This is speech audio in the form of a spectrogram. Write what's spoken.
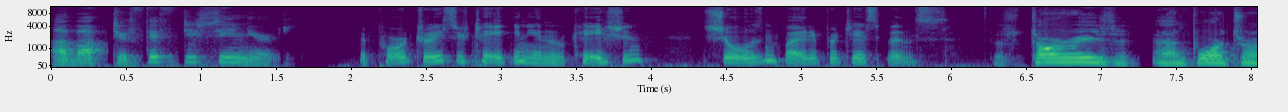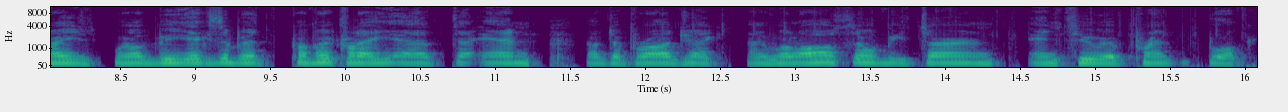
of up to 50 seniors. The portraits are taken in a location chosen by the participants. The stories and portraits will be exhibited publicly at the end of the project and will also be turned into a print book.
